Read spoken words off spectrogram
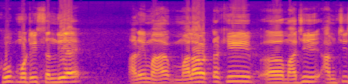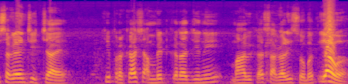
खूप मोठी संधी आहे. आणि मा मला वाटतं की माझी आमची सगळ्यांची इच्छा आहे की प्रकाश आंबेडकरांजींनी महाविकास आघाडीसोबत यावं.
